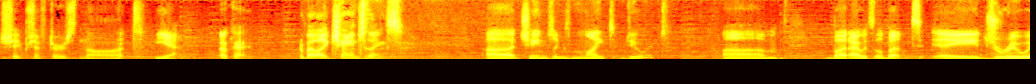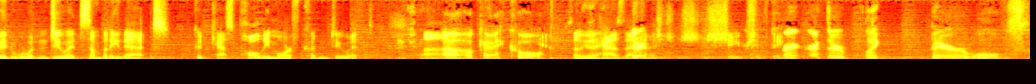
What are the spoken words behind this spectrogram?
shapeshifters, not Yeah. okay. What about like changelings? Uh, changelings might do it, um, but I would. But a druid wouldn't do it. Somebody that could cast polymorph couldn't do it. Uh, Oh, okay, cool. yeah, something that has that There- kind of sh- shape shifting. Aren't, aren't there like bear wolves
